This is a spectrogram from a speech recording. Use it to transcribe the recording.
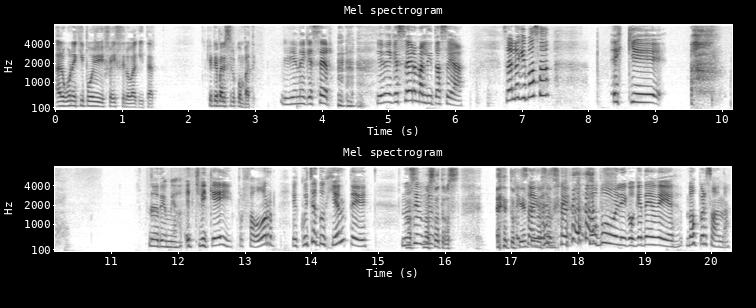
algún equipo de Face se lo va a quitar. ¿Qué te parece el combate? Y tiene que ser. tiene que ser, maldita sea. ¿Sabes lo que pasa? Es que. No, Dios mío. HBK, por favor, escucha a tu gente. Nosotros. tu gente, nosotros. tu público que te ve. Dos personas.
